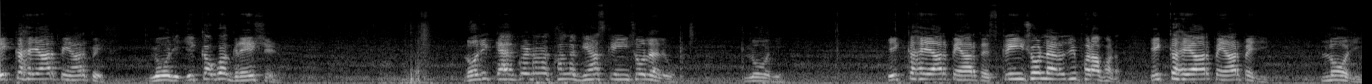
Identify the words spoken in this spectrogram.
1050 ਰੁਪਏ। ਲੋ ਜੀ, ਇੱਕ ਆਊਗਾ ਗ੍ਰੇ ਸ਼ੇਡ। ਲੋ ਜੀ ਕੈਲਕੂਲੇਟਰ ਰੱਖਣ ਲੱਗਿਆ ਸਕਰੀਨਸ਼ਾਟ ਲੈ ਲਿਓ। ਲੋ ਜੀ 1050 ਰੁਪਏ। ਸਕਰੀਨਸ਼ਾਟ ਲੈ ਲਓ ਜੀ ਫਟਾਫਟ। 1050 ਰੁਪਏ ਜੀ। ਲੋ ਜੀ,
